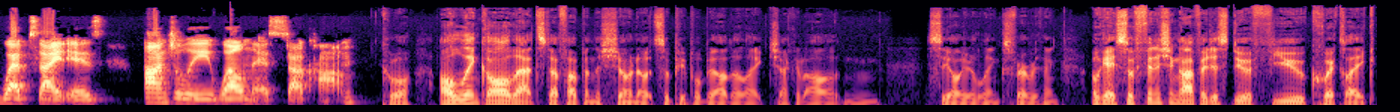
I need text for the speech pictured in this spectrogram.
website is anjaliwellness.com. Cool. I'll link all that stuff up in the show notes so people will be able to like check it all out and see all your links for everything. Okay, so finishing off, I just do a few quick like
